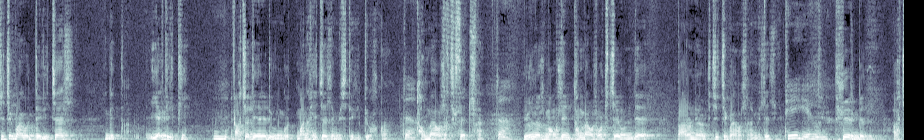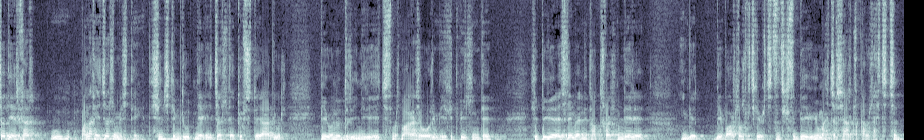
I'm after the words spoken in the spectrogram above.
жижиг багууд дээр ижаал ингээд яг тэгдгийг. Очоод яриад өгөнгүүт манайх хижээл юм биш үү гэдэг байхгүй. Том байгууллага ч гэсэн адилхан. Ер нь бол Монголын том байгууллагууд ч яг үндэ барууны хувьд жижиг байгууллага юм билээ л. Тий, яг үнэ. Тэгэхээр ингээд очоод ярихаар манайх хижээл юм биш үү гэдэг. Шинж тэмдгүүд нь яг хижээлтэй төстэй. Яг гэвэл би өнөөдөр энийг хийчихсэн бол маргааш өөр юм хийхэд биелэн те. Хэдийгээр ажлын байрны тодорхойлолтын дээр ингээд би борлуулагч гэж бичсэн ч гэсэн би юм ачих шаардлага гарвал аччихна.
